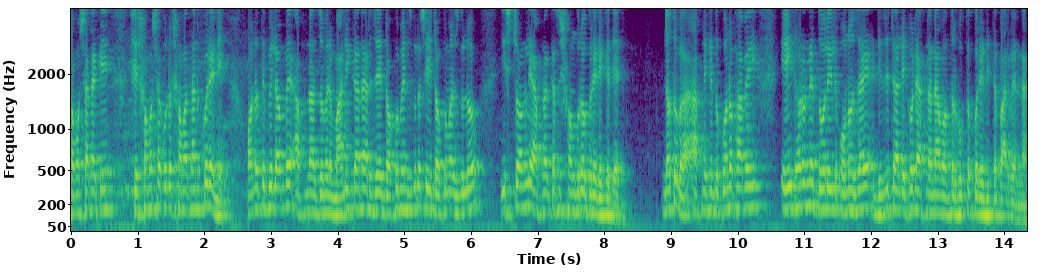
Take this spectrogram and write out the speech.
সমস্যা থাকে, সেই সমস্যাগুলো সমাধান করে নিয়ে অনতিবিলম্বে আপনার জমির মালিকানার যে ডকুমেন্টসগুলো সেই ডকুমেন্টসগুলো স্ট্রংলি আপনার কাছে সংগ্রহ করে রেখে দেন। নতুবা আপনি কিন্তু কোনোভাবেই এই ধরনের দলিল অনুযায়ী ডিজিটাল রেকর্ডে আপনার নাম অন্তর্ভুক্ত করে নিতে পারবেন না।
